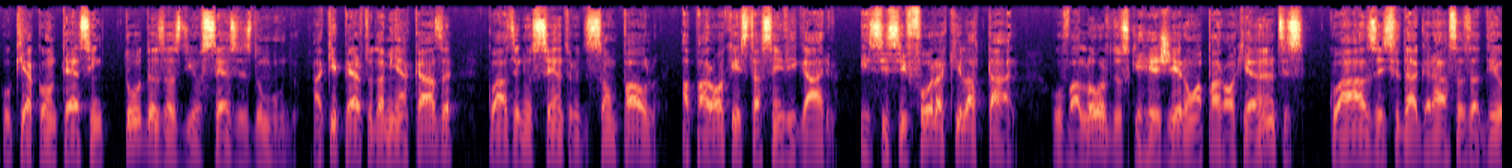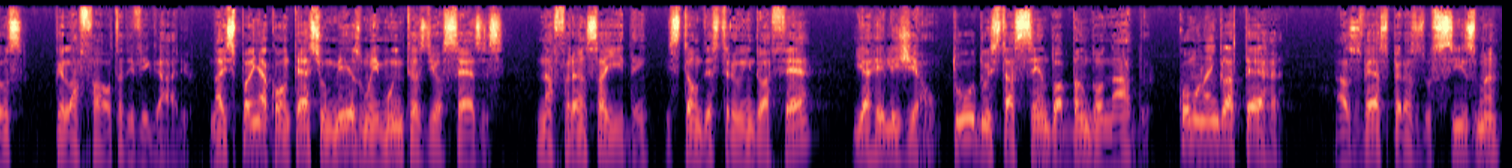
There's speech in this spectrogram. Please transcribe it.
o que acontece em todas as dioceses do mundo. Aqui perto da minha casa, quase no centro de São Paulo, a paróquia está sem vigário. E se se for aquilatar o valor dos que regeram a paróquia antes, quase se dá graças a Deus pela falta de vigário. Na Espanha acontece o mesmo em muitas dioceses. Na França, idem. Estão destruindo a fé e a religião. Tudo está sendo abandonado. Como na Inglaterra, às vésperas do cisma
